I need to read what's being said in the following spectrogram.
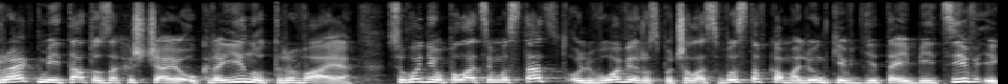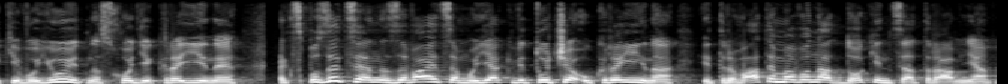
Проект Мій тато захищає Україну триває. Сьогодні у Палаці мистецтв у Львові розпочалась виставка малюнків дітей-бійців, які воюють на сході країни. Експозиція називається Моя квітуча Україна і триватиме вона до кінця травня.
